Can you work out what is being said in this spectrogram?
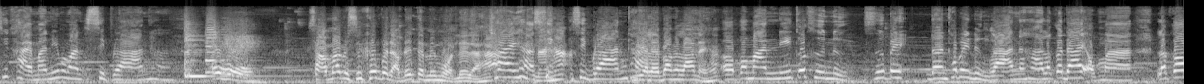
ที่ขายมานี่ประมาณ 10ร้านค่ะ โอ้โห สามารถไปซื้อเครื่องประดับได้เต็มไปหมดเลยเหรอฮะใช่ค่ะไหนสิบฮะสิบร้านค่ะ มีอะไรบ้างร้านไหนฮะ เออประมาณนี้ก็คือหนึ่งซื้อไปเดินเข้าไปหนึ่งร้านนะคะ แล้วก็ได้ออกมา แล้วก็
